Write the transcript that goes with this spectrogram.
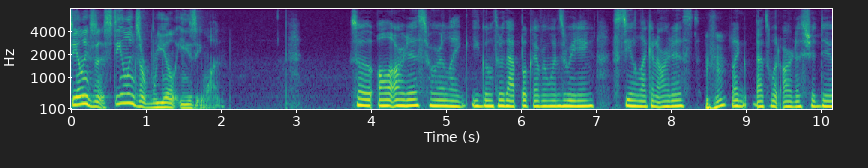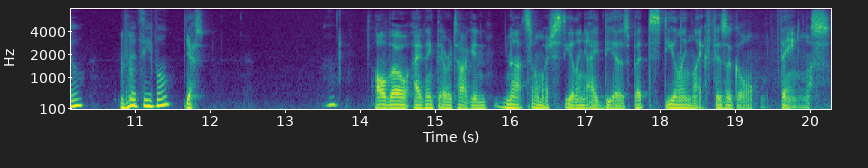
Stealing's a, stealing's a real easy one. So all artists who are like, you go through that book everyone's reading, steal like an artist. Mm-hmm. Like that's what artists should do. Mhm. It's evil. Yes. Although I think they were talking not so much stealing ideas, but stealing like physical things.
